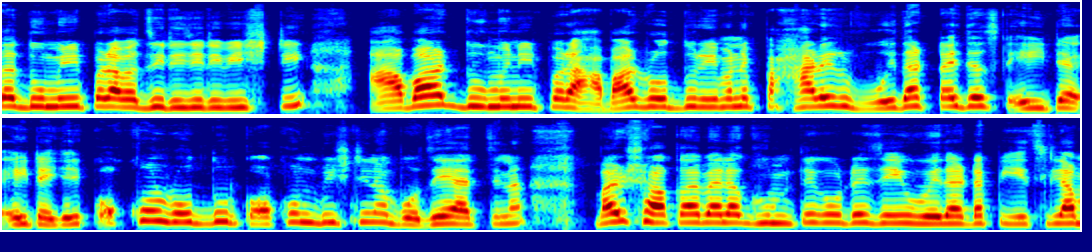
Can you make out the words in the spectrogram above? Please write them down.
তার দু মিনিট পরে আবার ঝিরিঝিরি বৃষ্টি, আবার দু মিনিট পরে আবার রোদ্দুর, এই মানে পাহাড়ের ওয়েদারটাই জাস্ট এইটা, এইটাই, যে কখন রোদ্দুর, কখন বৃষ্টি না বোঝা যাচ্ছে না। বাট সকালবেলা ঘুম থেকে উঠে যেই ওয়েদারটা পেয়েছিলাম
